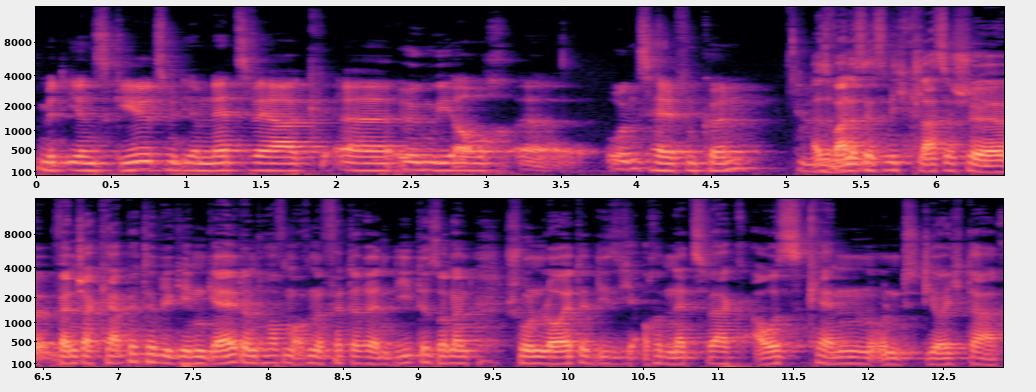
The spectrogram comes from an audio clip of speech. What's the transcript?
mit ihren Skills, mit ihrem Netzwerk äh, irgendwie auch äh, uns helfen können. Also waren das jetzt nicht klassische Venture Capital, wir geben Geld und hoffen auf eine fette Rendite, sondern schon Leute, die sich auch im Netzwerk auskennen und die euch da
